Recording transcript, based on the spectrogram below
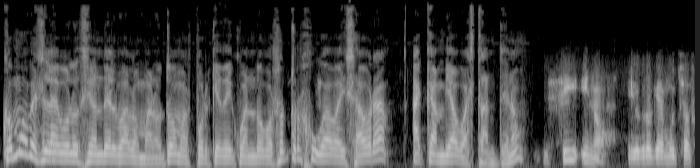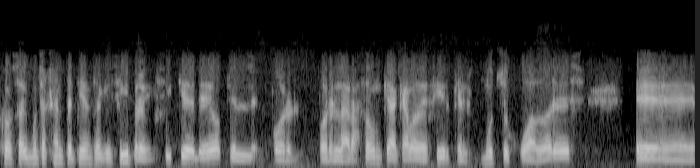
¿Cómo ves la evolución del balonmano, Tomás? Porque de cuando vosotros jugabais ahora ha cambiado bastante, ¿no? Sí y no. Yo creo que hay muchas cosas, hay mucha gente piensa que sí, pero sí que veo que por, por la razón que acabo de decir, que muchos jugadores eh,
